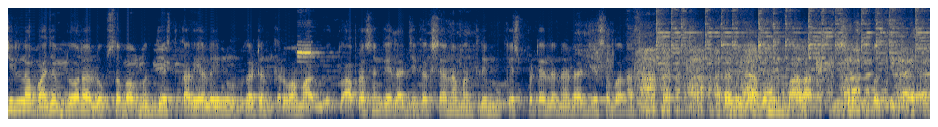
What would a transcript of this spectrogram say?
જિલ્લા ભાજપ દ્વારા લોકસભા મધ્યસ્થ કાર્યાલયનું ઉદઘાટન કરવામાં આવ્યું હતું. આ પ્રસંગે રાજ્યકક્ષાના મંત્રી મુકેશ પટેલ અને રાજ્યસભાના સાંસદ રવિલાબેન બારા વિશેષ ઉપસ્થિત રહ્યા.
